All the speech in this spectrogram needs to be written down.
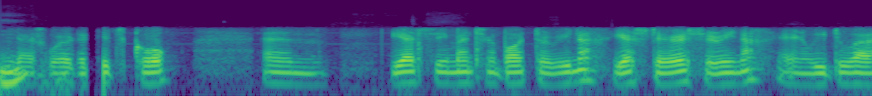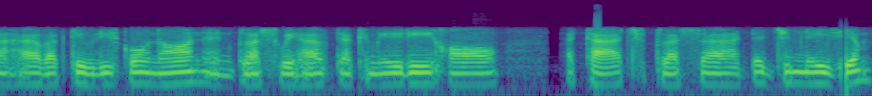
Mhm. That's where the kids go. And yes, you mentioned about the arena. Yes, there is arena, and we do uh, have activities going on. And plus, we have the community hall attached, plus uh, the gymnasium.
